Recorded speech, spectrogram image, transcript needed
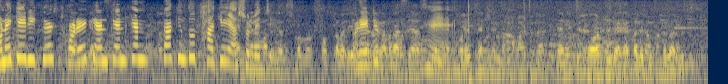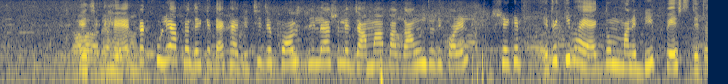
অনেকেই রিকোয়েস্ট করে ক্যান ক্যান ক্যানটা কিন্তু থাকেই আসলে যে মানে এটা- হ্যাঁ। এই যে হ্যাঁ একটা খুলে আপনাদেরকে দেখায় দিচ্ছি যে ফলস দিলে আসলে জামা বা গাউন যদি করেন সেক্ষেত্রে এটা কি ভাই একদম মানে ডিপ পেস্ট যেটা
